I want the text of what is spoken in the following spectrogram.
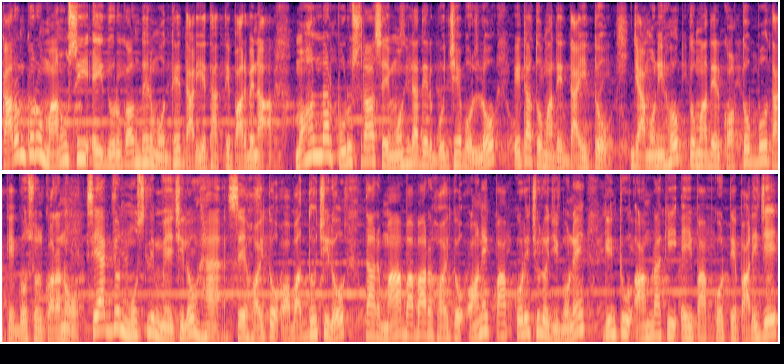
কারণ কোনো মানুষই এই দুর্গন্ধের মধ্যে দাঁড়িয়ে থাকতে পারবে না। মহল্লার পুরুষরা সেই মহিলাদের বুঝিয়ে বলল, এটা তোমাদের দায়িত্ব। যেমনই হোক, তোমাদের কর্তব্য তাকে গোসল করানো। সে একজন মুসলিম মেয়ে ছিল হ্যাঁ সে হয়তো অবাধ্য ছিল, তার মা বাবার হয়তো অনেক পাপ করেছিল জীবনে, কিন্তু আমরা কি এই পাপ করতে পারি যে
